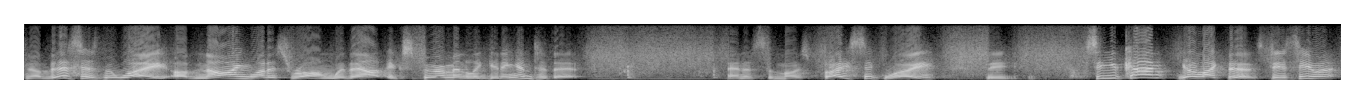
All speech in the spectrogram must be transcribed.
Now, this is the way of knowing what is wrong without experimentally getting into that. And it's the most basic way. The, see, you can't go like this. Do you see what?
